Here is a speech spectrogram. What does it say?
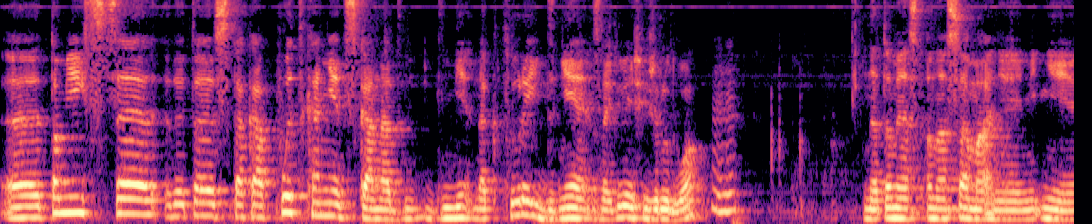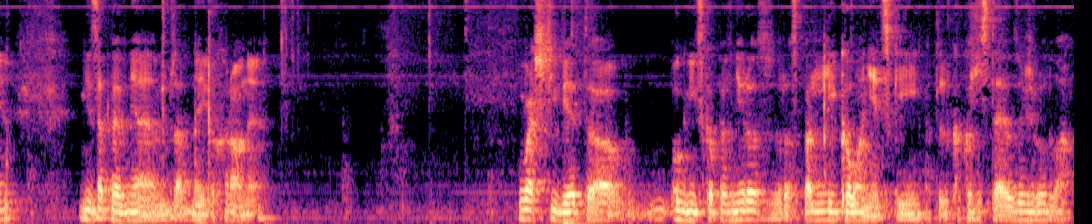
E, To miejsce e, to jest taka płytka niecka, na, dnie, na której dnie znajduje się źródło. Natomiast ona sama nie, nie, nie zapewnia żadnej ochrony. Właściwie to ognisko pewnie roz, rozpalili koło niecki, tylko korzystają ze źródła.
